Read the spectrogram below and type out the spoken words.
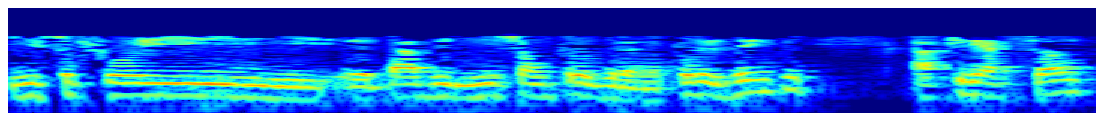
isso foi eh, dado início a um programa. Por exemplo, a criação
